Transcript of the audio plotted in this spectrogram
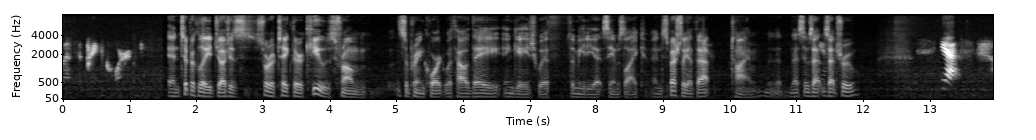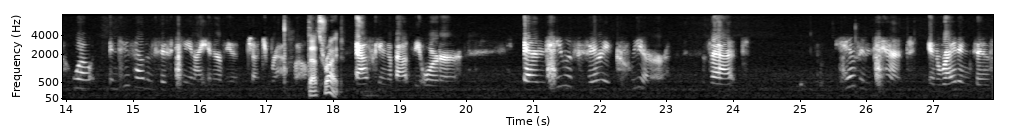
U.S. Supreme Court. And typically, judges sort of take their cues from the Supreme Court with how they engage with the media. It seems like, and especially at that time. That's, is that is that true? Yes. Well, in 2015, I interviewed Judge Braswell. That's right. Asking about the order. And he was very clear that his intent in writing this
